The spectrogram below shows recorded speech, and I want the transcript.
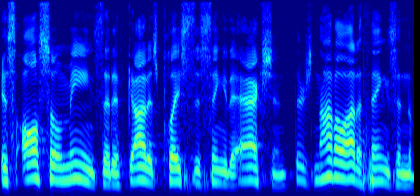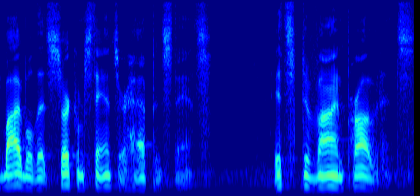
It also means that if God has placed this thing into action, there's not a lot of things in the Bible that circumstance or happenstance. It's divine providence.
